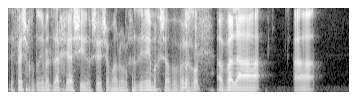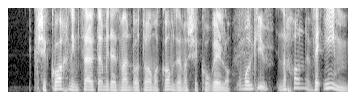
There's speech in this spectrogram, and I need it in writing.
זה יפה שאנחנו מדברים על זה אחרי השיר ששמענו על חזירים עכשיו, אבל... נכון. אבל ה... ה... כשכוח נמצא יותר מדי זמן באותו מקום, זה מה שקורה לו. הוא מרכיב. נכון, ואם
